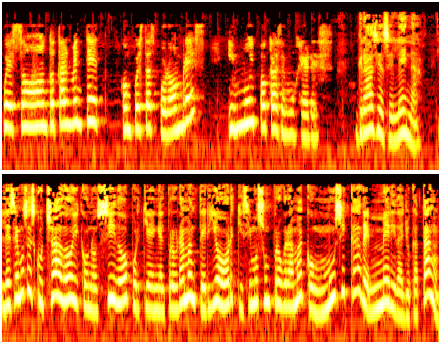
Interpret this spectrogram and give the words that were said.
pues son totalmente compuestas por hombres y muy pocas de mujeres. Gracias, Elena. Les hemos escuchado y conocido porque en el programa anterior quisimos un programa con música de Mérida, Yucatán,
